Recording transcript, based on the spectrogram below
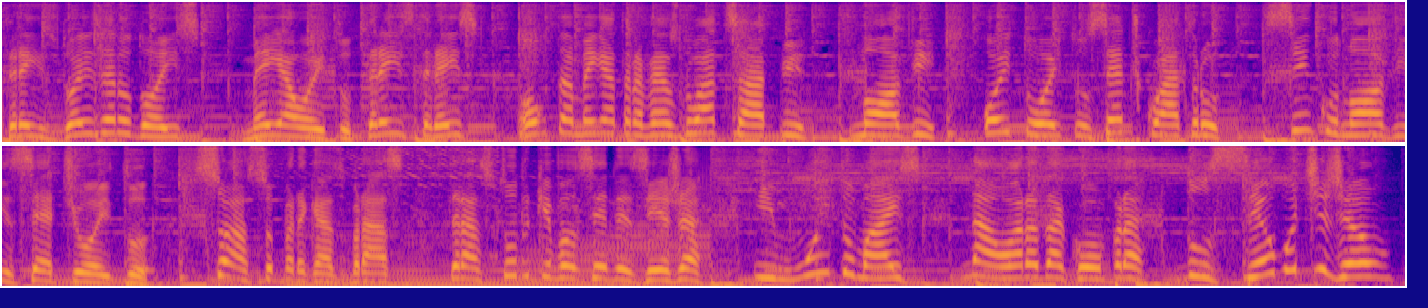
3202 6833 ou também através do WhatsApp 98874 5978. Só a Super Gás Brás traz tudo que você deseja e muito mais na hora da compra do seu botijão.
